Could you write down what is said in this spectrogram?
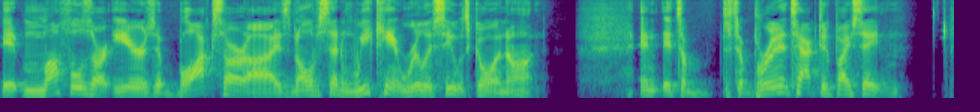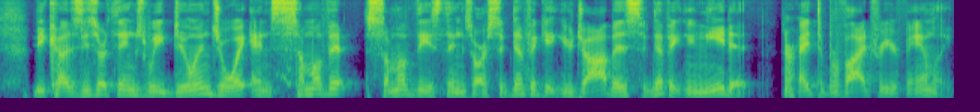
It muffles our ears, it blocks our eyes, and all of a sudden we can't really see what's going on. And it's a it's a brilliant tactic by Satan because these are things we do enjoy and some of it some of these things are significant. Your job is significant. You need it right to provide for your family.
